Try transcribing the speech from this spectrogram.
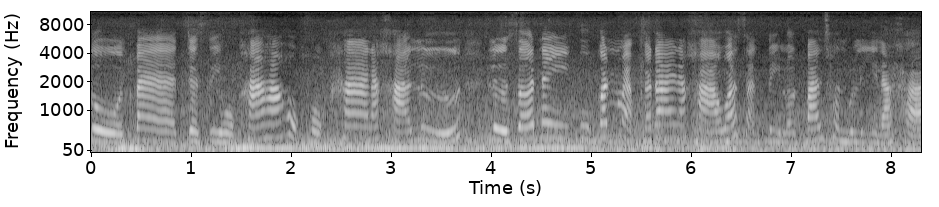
0874655665 นะคะ หรือหรือเซิร์ชใน Google Map ก็ได้นะคะ ว่าสันติรถบ้านชนบุรีนะคะ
